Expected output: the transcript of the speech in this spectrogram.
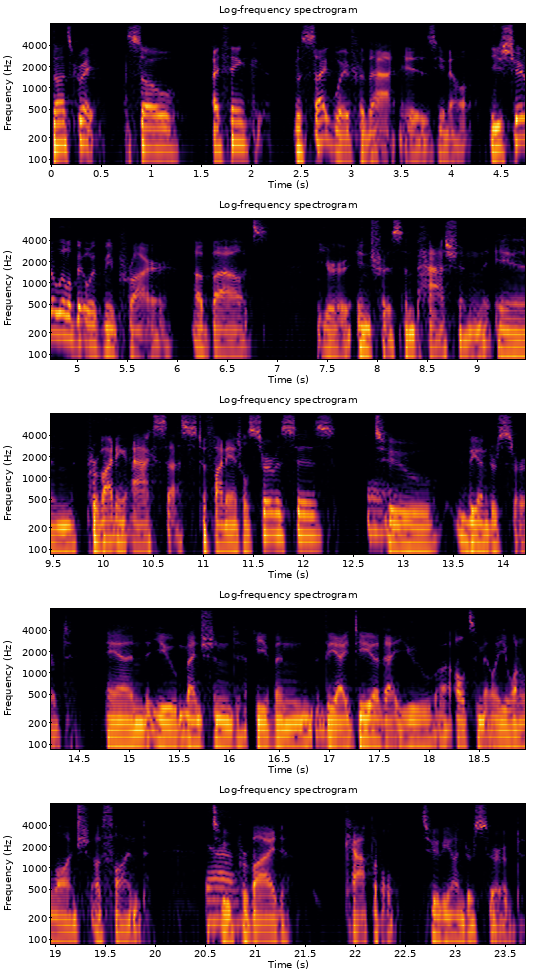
No, that's great. So I think the segue for that is, you know, you shared a little bit with me prior about your interest and passion in providing access to financial services mm. to the underserved. And you mentioned even the idea that you uh, ultimately you want to launch a fund yeah. to provide capital to the underserved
